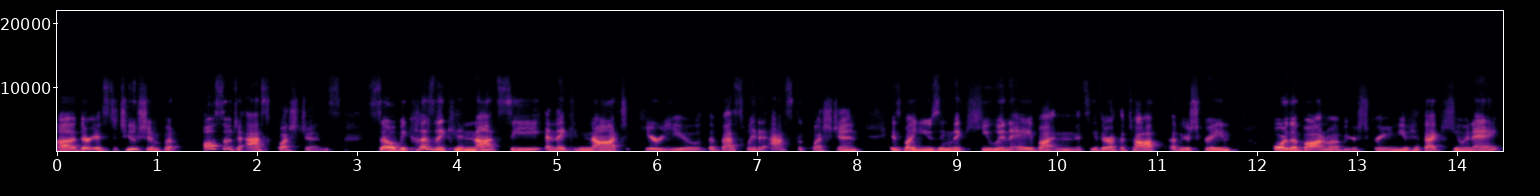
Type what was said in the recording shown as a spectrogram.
uh, their institution, but also to ask questions. So because they cannot see and they cannot hear you, the best way to ask a question is by using the Q&A button. It's either at the top of your screen or the bottom of your screen. You hit that Q&A,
